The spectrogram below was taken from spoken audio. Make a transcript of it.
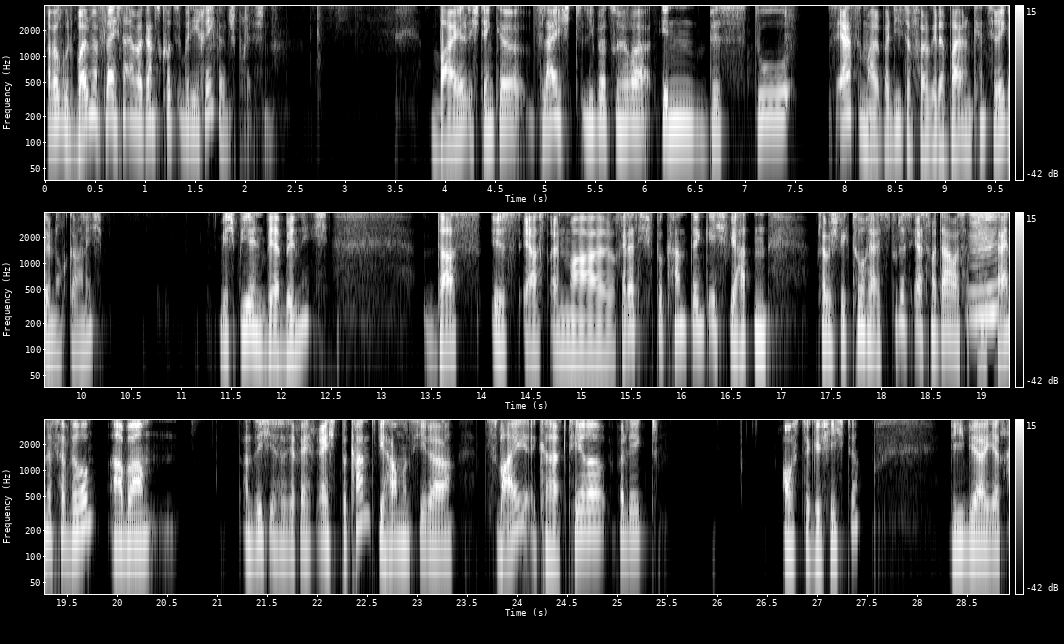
Aber gut, wollen wir vielleicht noch einmal ganz kurz über die Regeln sprechen? Weil ich denke, vielleicht, lieber ZuhörerInnen, bist du das erste Mal bei dieser Folge dabei und kennst die Regeln noch gar nicht. Wir spielen Wer bin ich? Das ist erst einmal relativ bekannt, denke ich. Wir hatten, glaube ich, Victoria, als du das erste Mal da warst, hatten wir eine Mhm. kleine Verwirrung, aber an sich ist es ja recht, recht bekannt. Wir haben uns jeder zwei Charaktere überlegt aus der Geschichte, die wir jetzt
